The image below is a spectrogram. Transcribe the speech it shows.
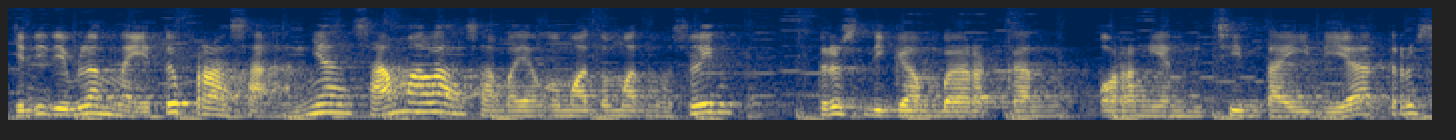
jadi dia bilang nah itu perasaannya sama lah sama yang umat-umat muslim terus digambarkan orang yang dicintai dia terus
